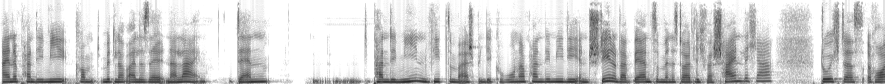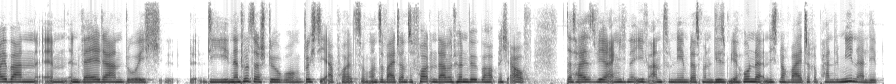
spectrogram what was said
eine Pandemie kommt mittlerweile selten allein. Denn Pandemien, wie zum Beispiel die Corona-Pandemie, die entstehen oder werden zumindest deutlich wahrscheinlicher durch das Räubern in, in Wäldern, durch die Naturzerstörung, durch die Abholzung und so weiter und so fort. Und damit hören wir überhaupt nicht auf. Das heißt, es wäre eigentlich naiv anzunehmen, dass man in diesem Jahrhundert nicht noch weitere Pandemien erlebt.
